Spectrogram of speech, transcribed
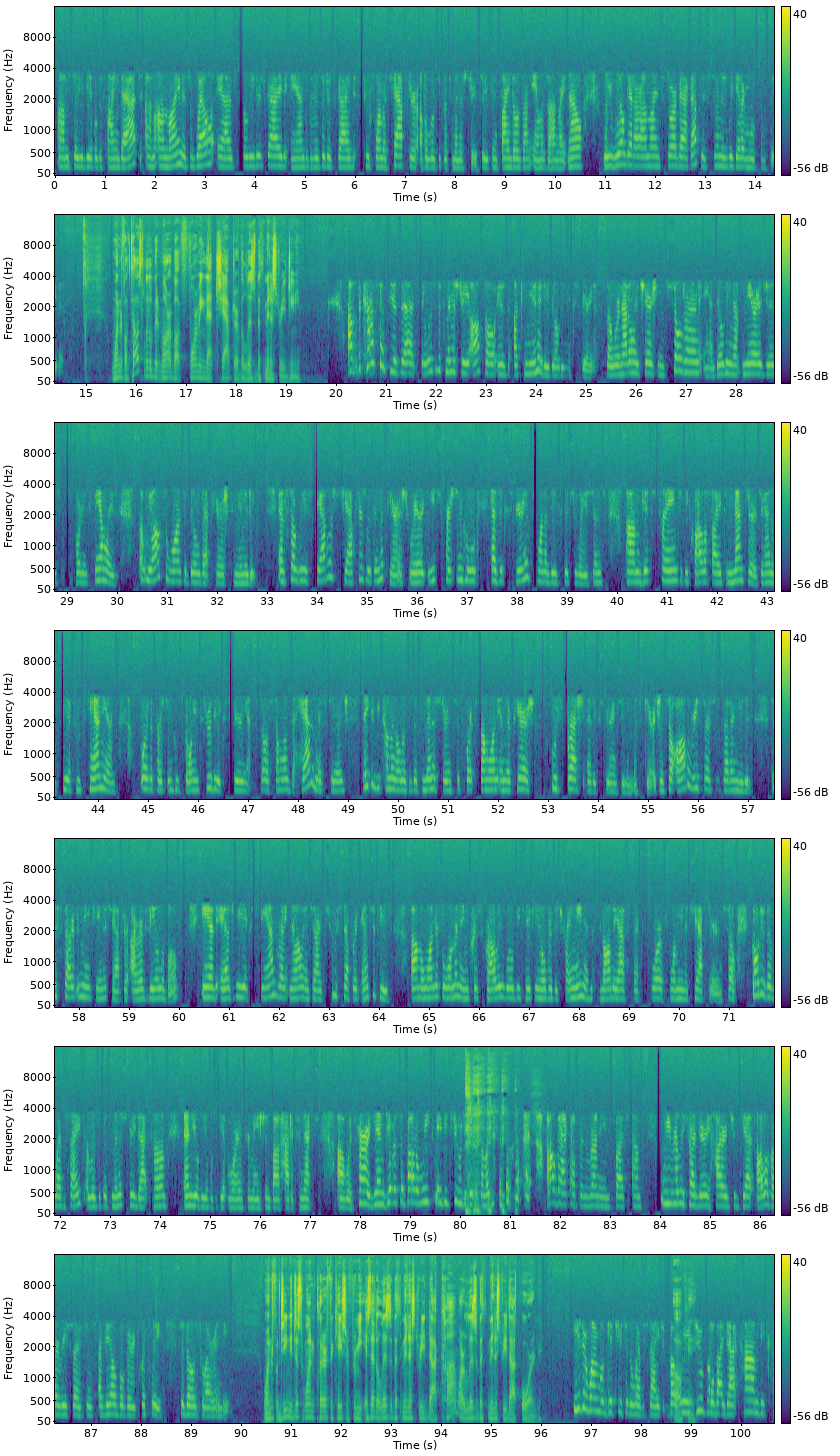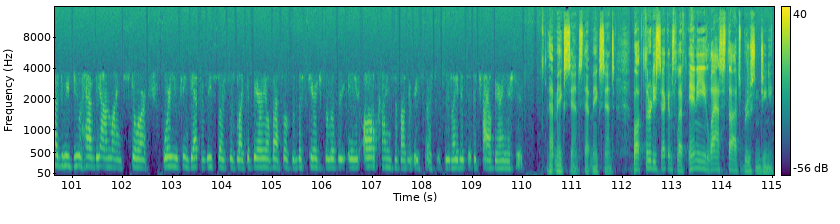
Um, so you'll be able to find that um, online as well as the Leader's Guide and the Visitor's Guide to form a chapter of Elizabeth Ministry. So you can find those on Amazon right now. We will get our online store back up as soon as we get our move completed. Wonderful. Tell us a little bit more about forming that chapter of Elizabeth Ministry, Jeannie. Um, the concept is that Elizabeth Ministry also is a community building experience. So we're not only cherishing children and building up marriages, supporting families, but we also want to build that parish community. And so we established chapters within the parish where each person who has experienced one of these situations um, gets trained to be qualified to mentor, to kind of be a companion for the person who's going through the experience. So if someone's had a miscarriage, they can become an Elizabeth minister and support someone in their parish who's fresh at experiencing a miscarriage. And so all the resources that are needed to start and maintain a chapter are available. And as we expand right now into our two separate entities, um, a wonderful woman named Chris Crowley will be taking over the training and, and, all the aspects for forming a chapter. And so go to the website, elizabethministry.com, and you'll be able to get more information about how to connect uh, with her. Again, give us about a week, maybe two, to get some of all back up and running. But um, we really try very hard to get all of our resources available very quickly to those who are in need. Wonderful. Jeannie, just one clarification for me. Is that elizabethministry.com or elizabethministry.org? Either one will get you to the website, but okay. we do go by dot .com because we do have the online store where you can get the resources like the burial vessels, the miscarriage delivery aid, all kinds of other resources related to the childbearing issues. That makes sense. That makes sense. About 30 seconds left. Any last thoughts, Bruce and Jeannie?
